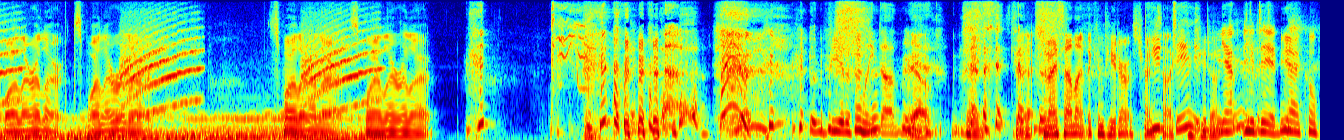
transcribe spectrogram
Spoiler alert. Spoiler alert. Spoiler alert. Spoiler alert. beautifully done Yeah. Thanks. Did I, did I sound like the computer? I was trying You to sound did. like the computer. Yep, you did. Yeah, cool.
